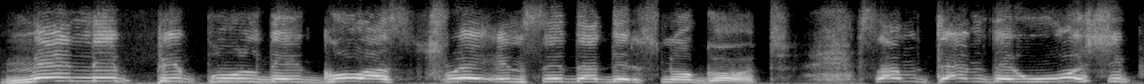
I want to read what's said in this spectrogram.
many people they go astray and say that there is no God. Sometimes they worship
